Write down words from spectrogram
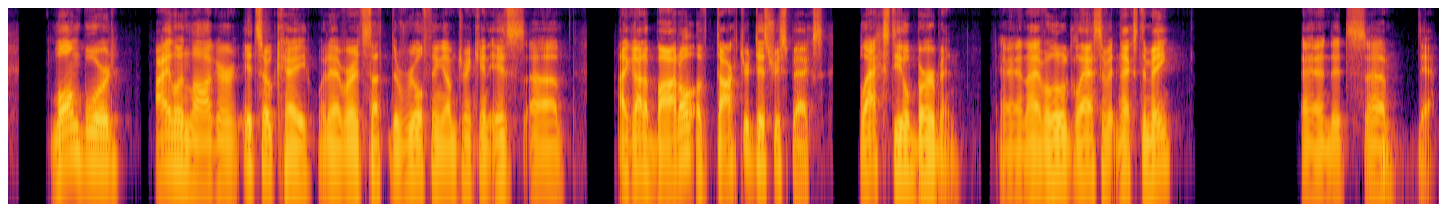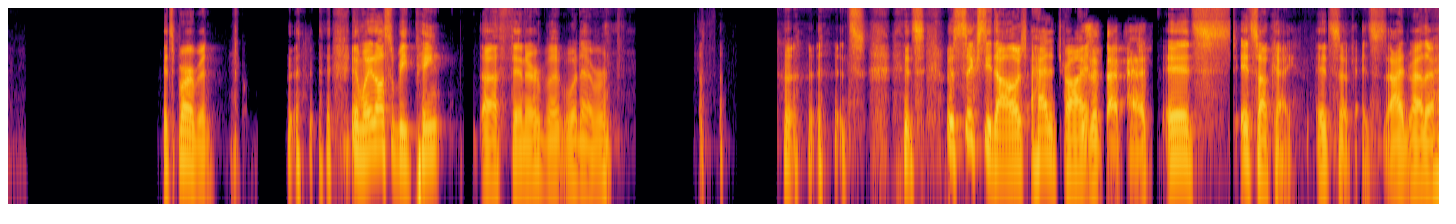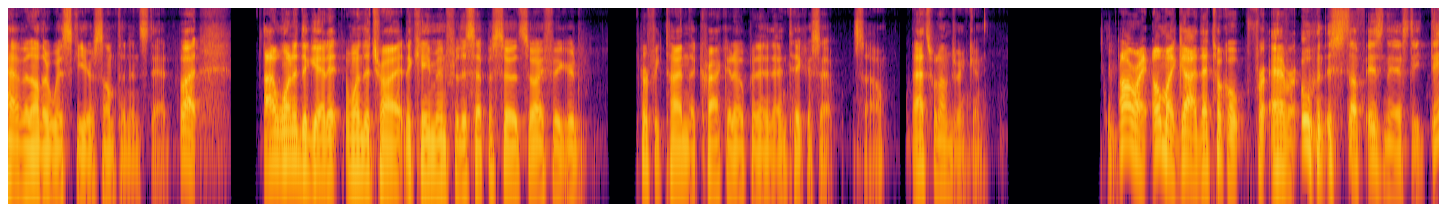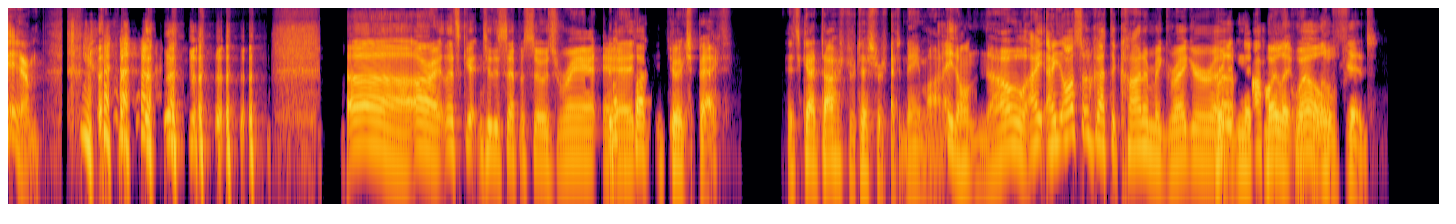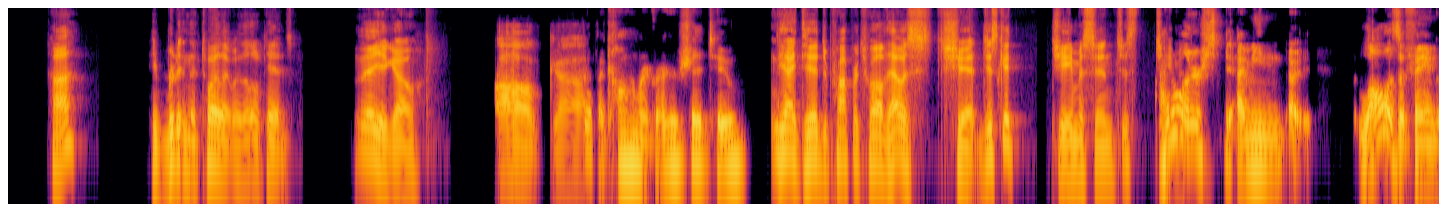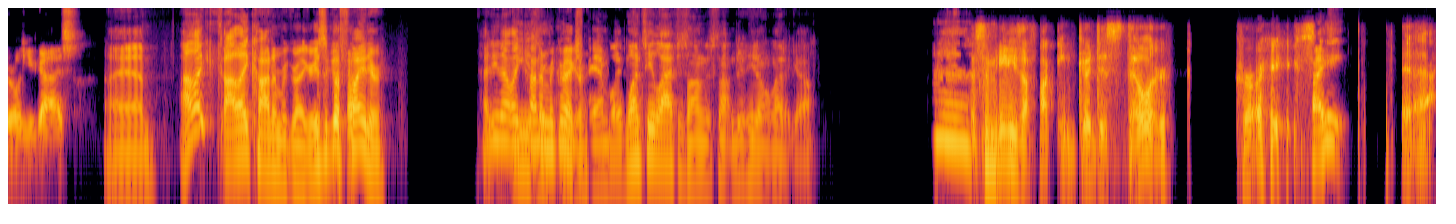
Longboard Island Lager. It's okay, whatever. It's not the real thing I'm drinking. Is uh, I got a bottle of Doctor Disrespect's Black Steel Bourbon, and I have a little glass of it next to me, and it's uh, yeah, it's bourbon. it might also be paint uh, thinner, but whatever. it's it's it's sixty dollars. I had to try Is it that bad? it's it's okay. It's okay. It's I'd rather have another whiskey or something instead. But I wanted to get it, I wanted to try it, and it came in for this episode, so I figured perfect time to crack it open and, and take a sip. So that's what I'm drinking. All right. Oh my god, that took a, forever. Oh, this stuff is nasty. Damn. uh, all right, let's get into this episode's rant. What the And fuck did you expect? It's got Doctor Disrespect's name on it. I don't know. I, I also got the Conor McGregor Put uh, it in the Proper toilet with the little kids. Huh? He put it in the toilet with the little kids. There you go. Oh god. Got the Conor McGregor shit too. Yeah, I did the proper twelve. That was shit. Just get Jameson. Just I don't understand. I mean, uh, Lala's a fangirl, you guys. I am. I like I like Conor McGregor. He's a good fighter. How do you not like He's Conor a huge McGregor? Family. Once he latches onto something, dude, he don't let it go. Doesn't mean he's a fucking good distiller. Christ. Right? Yeah.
